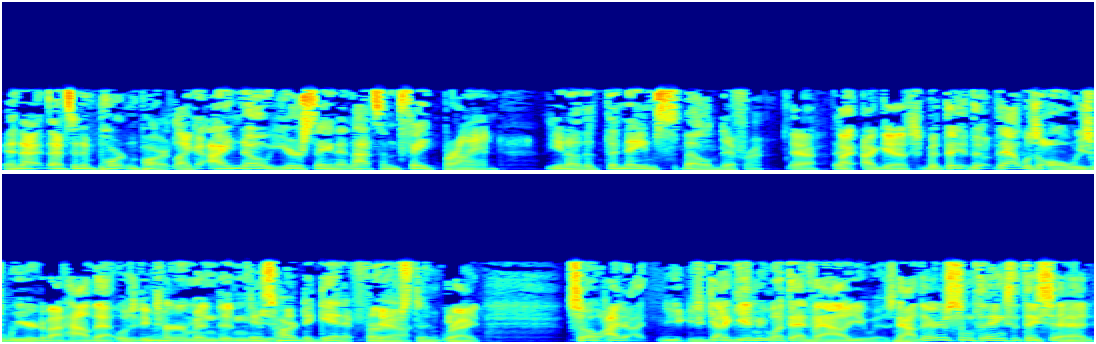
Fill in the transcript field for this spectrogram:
And that, that's an important part. Like I know you're saying it, not some fake Brian. You know, that the name's spelled different. Yeah, I, I guess. But they, th- that was always weird about how that was mm-hmm. determined. And It's hard to get at first. Yeah, and right. So I, you, you got to give me what that value is. Now there's some things that they said.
